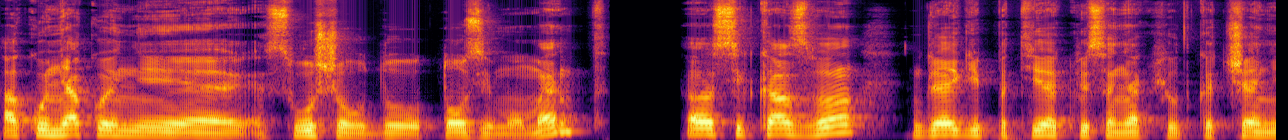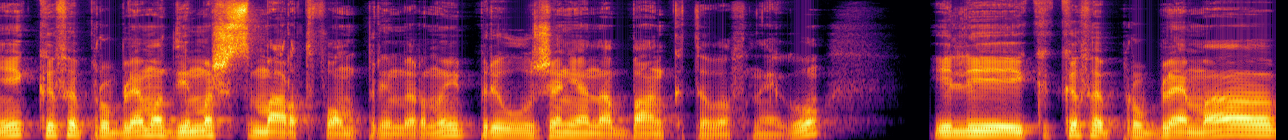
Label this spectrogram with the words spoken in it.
ако някой ни е слушал до този момент, а, си казва, гледай ги пътия, какви са някакви откачени, какъв е проблема да имаш смартфон, примерно, и приложение на банката в него. Или какъв е проблема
